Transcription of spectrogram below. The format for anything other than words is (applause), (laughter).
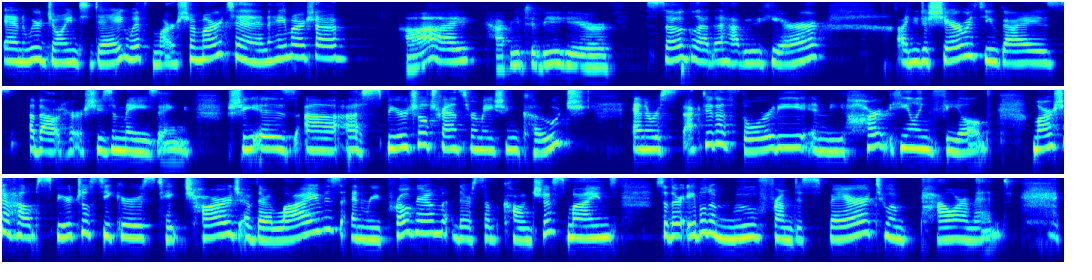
And we're joined today with Marsha Martin. Hey, Marsha. Hi, happy to be here. So glad to have you here. I need to share with you guys about her. She's amazing. She is uh, a spiritual transformation coach and a respected authority in the heart healing field. Marsha helps spiritual seekers take charge of their lives and reprogram their subconscious minds so they're able to move from despair to empowerment.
